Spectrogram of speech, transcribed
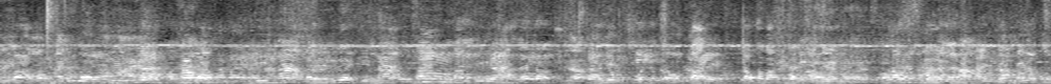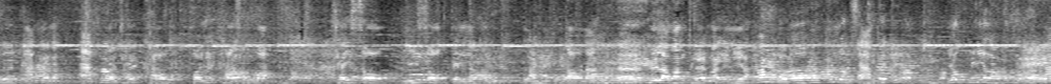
คือว่าเราไปเรื่อยๆเราทีมหน้าไปเรื่อยๆทีมหน้าบางบางทีมหน้าแล้วก็พอยกกดยกสองไป เราก็วางแผนเดินเราต้องเดินแล้วยกนี้เราต้องเดินอัดแล้วนอัดแล้วใช้เข่าพอใช้เข่าจังหวะใช้ศอกมีศอกเป็นอาวุธหลักของเรานะเออคือเราวางแผนมาอย่างนี้นะพอขึ้นยกสามไปปุ๊บยกนี้เราก็ทำได้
